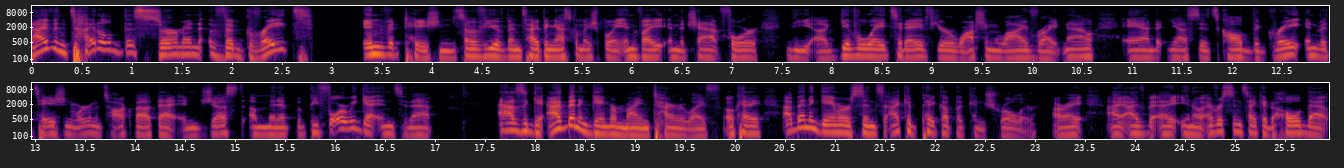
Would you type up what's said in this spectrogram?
And I've entitled this sermon, The Great Invitation. Some of you have been typing exclamation point invite in the chat for the uh, giveaway today if you're watching live right now. And yes, it's called The Great Invitation. We're going to talk about that in just a minute. But before we get into that, as a game, I've been a gamer my entire life. Okay, I've been a gamer since I could pick up a controller. All right, I, I've I, you know ever since I could hold that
